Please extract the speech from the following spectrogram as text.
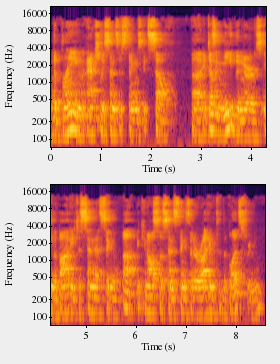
The brain actually senses things itself. Uh, it doesn't need the nerves in the body to send that signal up. It can also sense things that are riding through the bloodstream.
